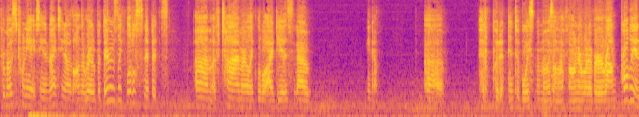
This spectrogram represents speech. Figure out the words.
for most of 2018 and 19, I was on the road, but there was like little snippets um, of time or like little ideas that I, you know, uh, had put into voice memos on my phone or whatever around probably in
